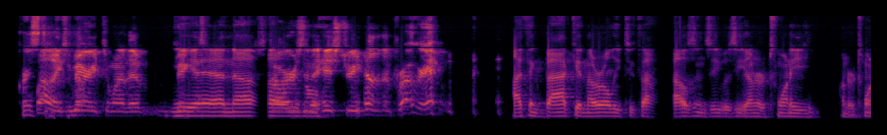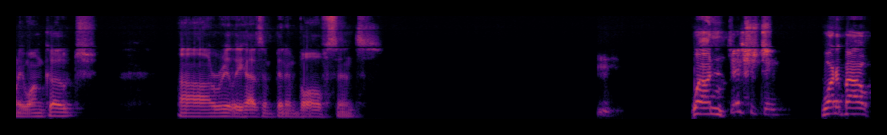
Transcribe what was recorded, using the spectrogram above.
Chris? Well, he's you know? married to one of the biggest Yeah, no, stars you in the history of the program. I think back in the early 2000s, he was the under 20, under 21 coach. Uh, really hasn't been involved since. Well, It's interesting. what about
